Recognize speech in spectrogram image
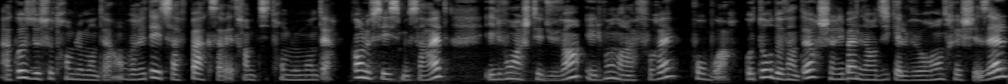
à cause de ce tremblement de terre. En vérité, ils savent pas que ça va être un petit tremblement de terre. Quand le séisme s'arrête, ils vont acheter du vin et ils vont dans la forêt pour boire. Autour de 20h, Sheriban leur dit qu'elle veut rentrer chez elle.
